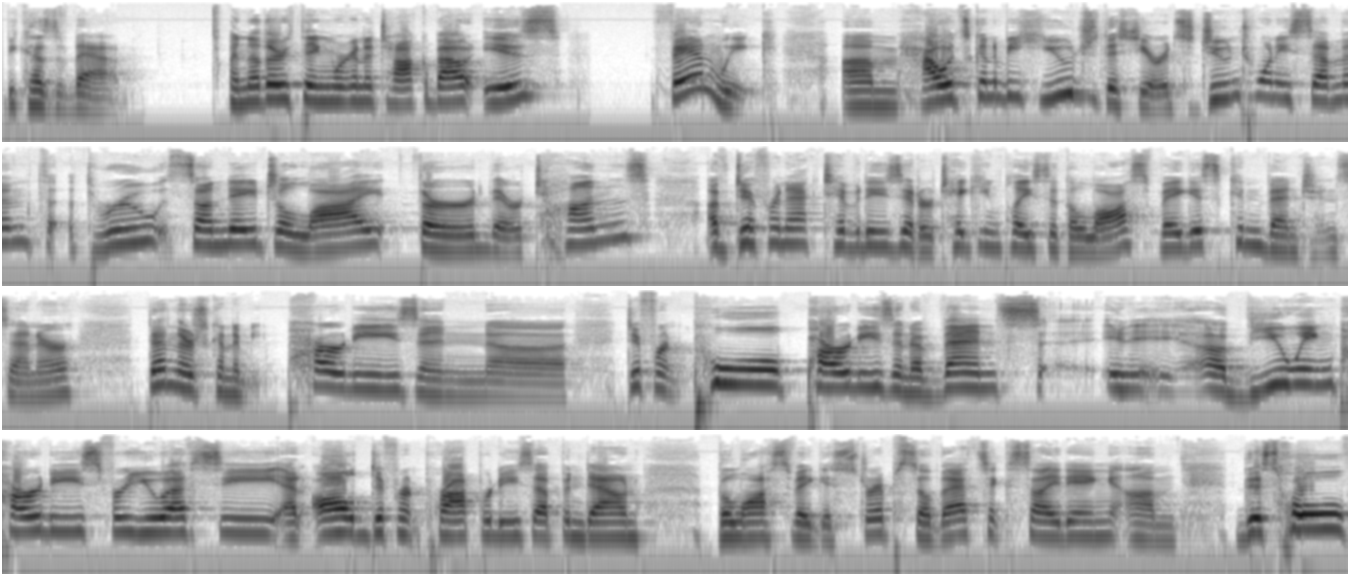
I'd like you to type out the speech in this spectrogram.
because of that. Another thing we're going to talk about is Fan Week, um, how it's going to be huge this year. It's June 27th through Sunday, July 3rd. There are tons of different activities that are taking place at the Las Vegas Convention Center. Then there's going to be parties and uh, different pool parties and events, in, uh, viewing parties for UFC at all different properties up and down the Las Vegas Strip. So that's exciting. Um, this whole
